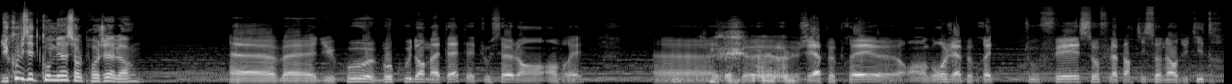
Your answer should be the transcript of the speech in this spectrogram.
Du coup, vous êtes combien sur le projet alors? Euh, bah, Du coup, beaucoup dans ma tête et tout seul en, vrai. Euh, donc j'ai à peu près, en gros, j'ai à peu près tout fait sauf la partie sonore du titre.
